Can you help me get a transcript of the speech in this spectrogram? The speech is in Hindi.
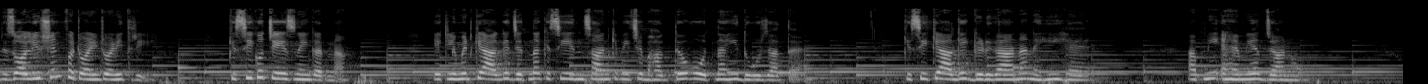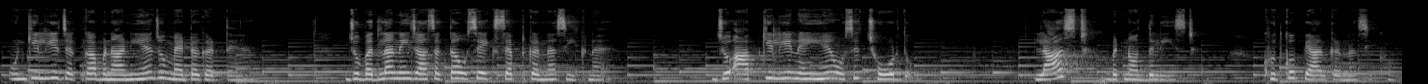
रिजोल्यूशन फॉर 2023 किसी को चेज नहीं करना। एक लिमिट के आगे जितना किसी इंसान के पीछे भागते हो, वो उतना ही दूर जाता है। किसी के आगे गिड़गाना नहीं है। अपनी अहमियत जानो। उनके लिए जगह बनानी है जो मैटर करते हैं। जो बदला नहीं जा सकता, उसे एक्सेप्ट करना सीखना है। जो आपके लिए नहीं है, उसे छोड़ दो। Last but not the least खुद को प्यार करना सीखो।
